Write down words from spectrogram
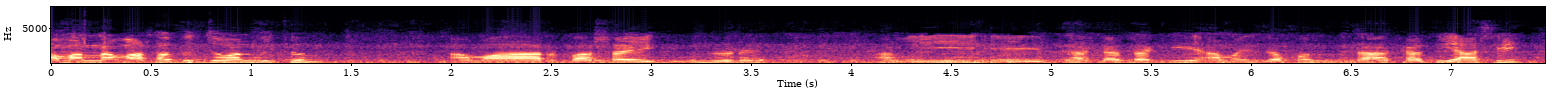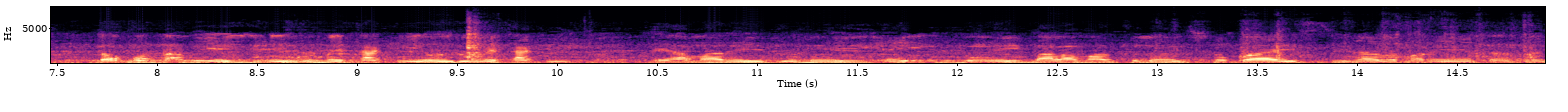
আমার নাম আসাদুজ্জামান মিথুন আমার বাসা এই গ্রিন রোডে। আমি এই ঢাকা থাকি। আমি যখন ঢাকা দিয়ে আসি তখন আমি এই এই রুমে থাকি ওই রুমে থাকি। আমার এই রুমে এই রুমে এই মালামাল ছিল ওই সোফা স্টিল আলমারি তারপর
